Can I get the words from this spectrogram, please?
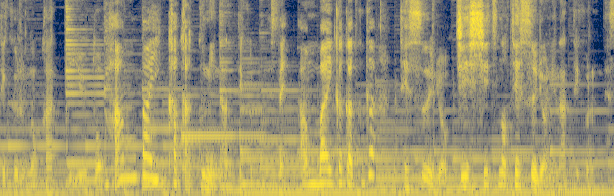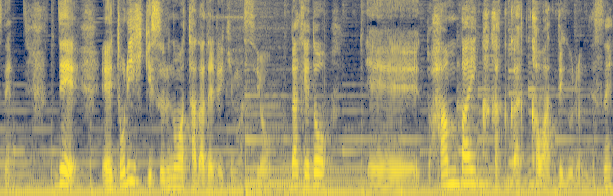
てくるのかっていうと、販売価格になってくるですね。販売価格が手数料、実質の手数料になってくるんですね。で、えー、取引するのはタダでできますよ。だけど、えーと、販売価格が変わってくるんですね。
